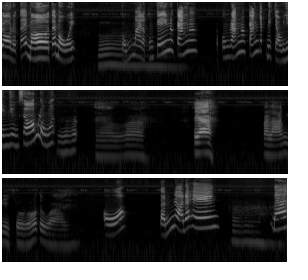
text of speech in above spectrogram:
vô rồi tới bờ tới bụi. Ừ. cũng may là con kiến nó cắn á. Còn con rắn nó cắn chắc đi chầu diêm dương sớm luôn á. Ây da Bà làm gì chùa rủa tôi hoài. Ủa tỉnh rồi đó hen. À, Ba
